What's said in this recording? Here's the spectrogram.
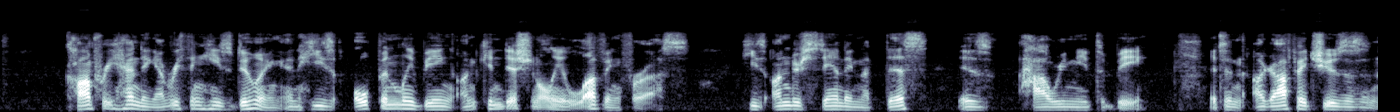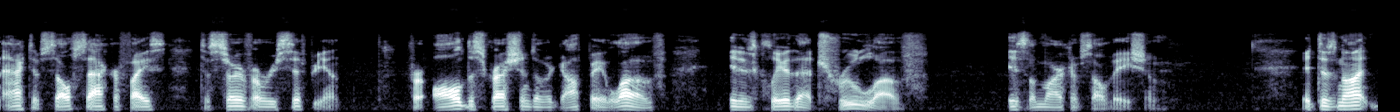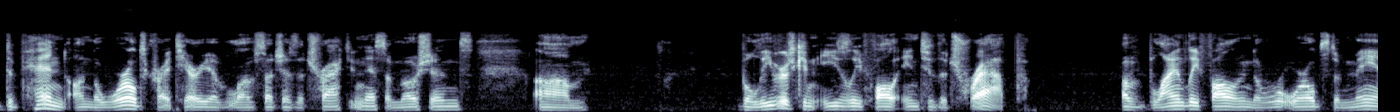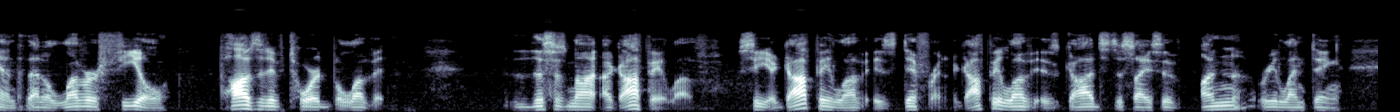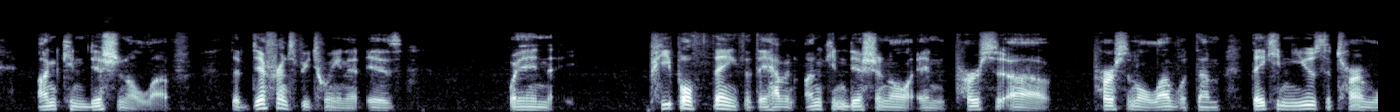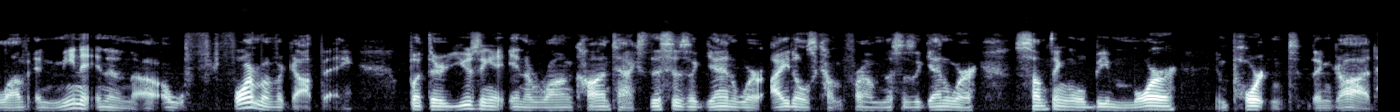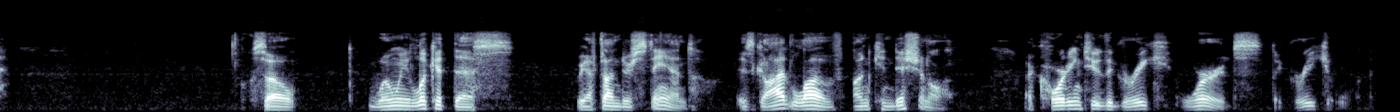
comprehending everything he's doing and he's openly being unconditionally loving for us. He's understanding that this is how we need to be. It's an agape chooses an act of self-sacrifice to serve a recipient. For all discretions of agape love, it is clear that true love is the mark of salvation. It does not depend on the world's criteria of love, such as attractiveness, emotions. Um, believers can easily fall into the trap of blindly following the world's demand that a lover feel positive toward beloved. This is not agape love. See, agape love is different. Agape love is God's decisive, unrelenting, unconditional love. The difference between it is when people think that they have an unconditional and pers- uh, personal love with them, they can use the term love and mean it in an, uh, a form of agape, but they're using it in a wrong context. This is again where idols come from. This is again where something will be more important than God. So when we look at this, we have to understand is God love unconditional? According to the Greek words, the Greek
